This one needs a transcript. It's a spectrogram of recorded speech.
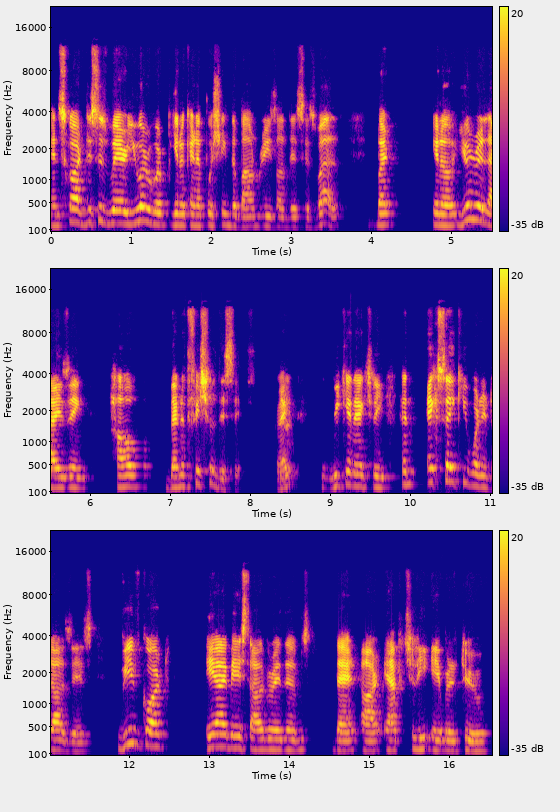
And Scott, this is where you are, you know, kind of pushing the boundaries on this as well. But you know, you're realizing how beneficial this is, right? Yeah. We can actually, and XIQ, what it does is we've got AI-based algorithms that are actually able to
